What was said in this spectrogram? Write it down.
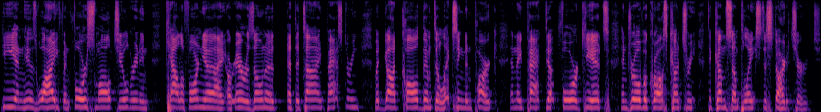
He and his wife and four small children in California or Arizona at the time pastoring, but God called them to Lexington Park and they packed up four kids and drove across country to come someplace to start a church.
